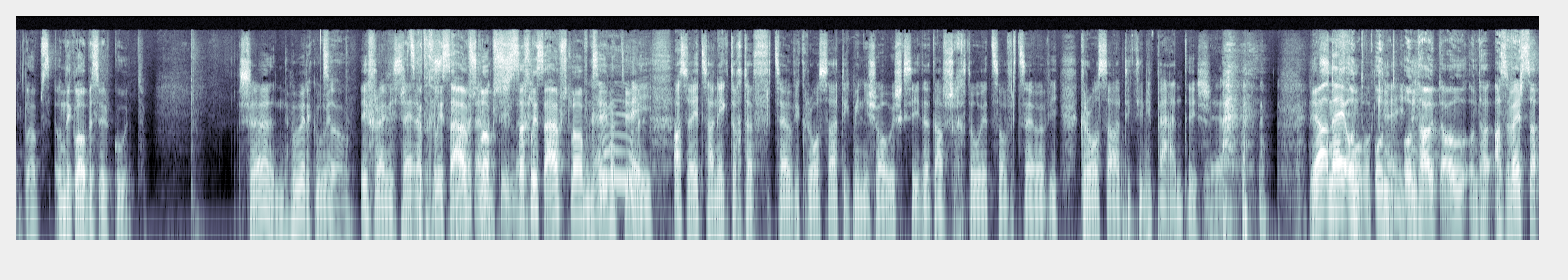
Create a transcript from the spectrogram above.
Ich glaub's, und ich glaube, es wird gut. Schön, hure gut. So. Ich freue mich sehr. Jetzt ein bisschen Selbstlob, es ein bisschen Selbstlob gewesen, natürlich. Also jetzt habe ich doch erzählen, wie grossartig meine Show war. Dann darfst du jetzt so erzählen, wie grossartig deine Band ist. Ja, ist nein, und, okay. und, und halt auch, und halt, also weißt du, so,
